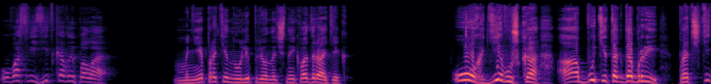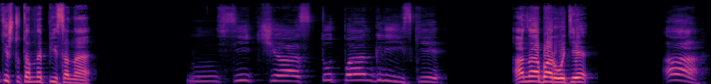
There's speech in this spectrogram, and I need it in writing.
у вас визитка выпала!» Мне протянули пленочный квадратик. «Ох, девушка, а будьте так добры, прочтите, что там написано!» «Сейчас, тут по-английски!» «А на обороте?» «А,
